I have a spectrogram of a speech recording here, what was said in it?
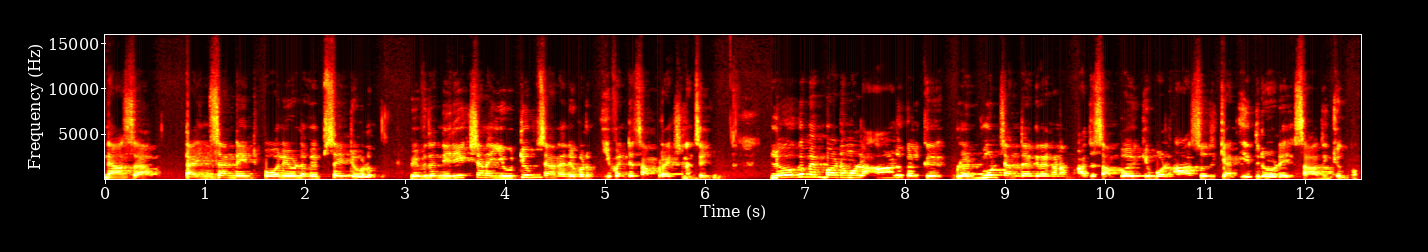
നാസ ടൈംസ് ആൻഡ് ഡേറ്റ് പോലെയുള്ള വെബ്സൈറ്റുകളും വിവിധ നിരീക്ഷണ യൂട്യൂബ് ചാനലുകളും ഇവന്റ് സംപ്രേഷണം ചെയ്യും. ലോകമെമ്പാടുമുള്ള ആളുകൾക്ക് ബ്ലഡ് മൂൺ ചന്ദ്രഗ്രഹണം അത് സംഭവിക്കുമ്പോൾ ആസ്വദിക്കാൻ ഇതിലൂടെ സാധിക്കുന്നു.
